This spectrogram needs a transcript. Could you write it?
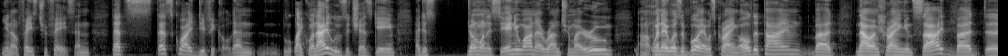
you know, face to face, and that's that's quite difficult. And like when I lose a chess game, I just don't want to see anyone. I run to my room. Uh, when I was a boy, I was crying all the time, but now I'm crying inside. But uh,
